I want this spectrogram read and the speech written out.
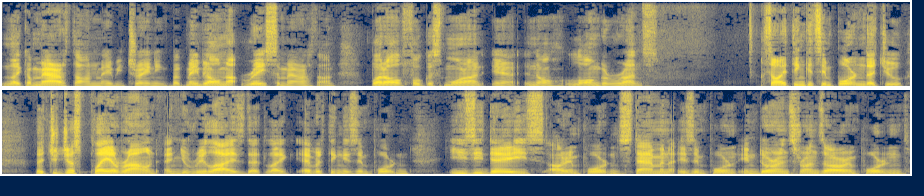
like a marathon maybe training, but maybe I'll not race a marathon, but I'll focus more on uh, you know longer runs. So I think it's important that you that you just play around and you realize that like everything is important. Easy days are important, stamina is important, endurance runs are important,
